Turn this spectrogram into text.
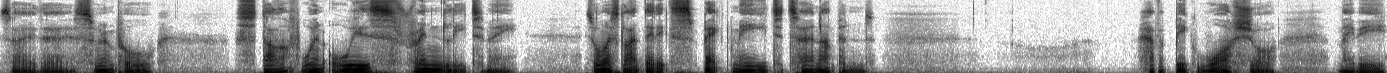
So the swimming pool staff weren't always friendly to me. It's almost like they'd expect me to turn up and have a big wash or maybe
